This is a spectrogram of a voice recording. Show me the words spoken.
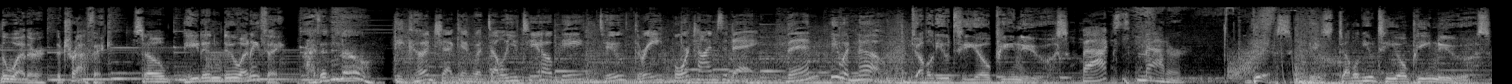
the weather, the traffic. So he didn't do anything. I didn't know. He could check in with WTOP two, three, four times a day. Then he would know. WTOP News. Facts matter. This is WTOP News.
